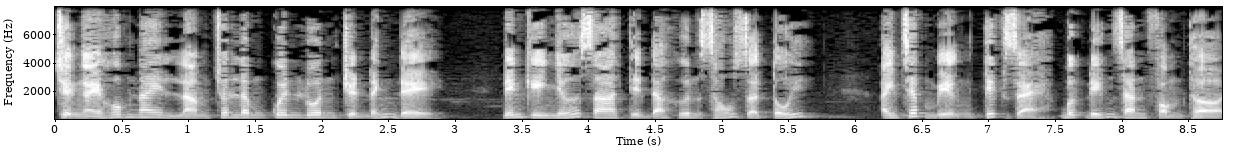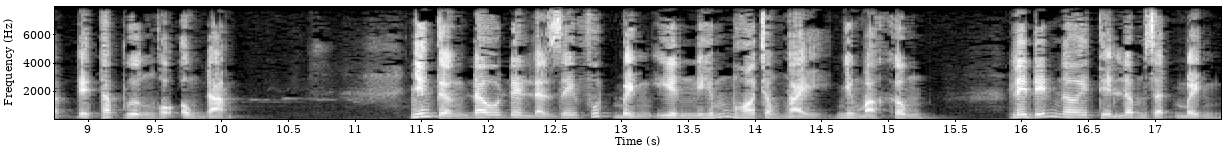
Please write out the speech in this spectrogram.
Chuyện ngày hôm nay làm cho lâm quên luôn chuyện đánh đề. Đến khi nhớ ra thì đã hơn 6 giờ tối. Anh chép miệng tiếc rẻ, bước đến gian phòng thờ để thắp hương hộ ông đảm nhưng tưởng đâu đây là giây phút bình yên hiếm hoi trong ngày, nhưng mà không. Lên đến nơi thì lâm giật mình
